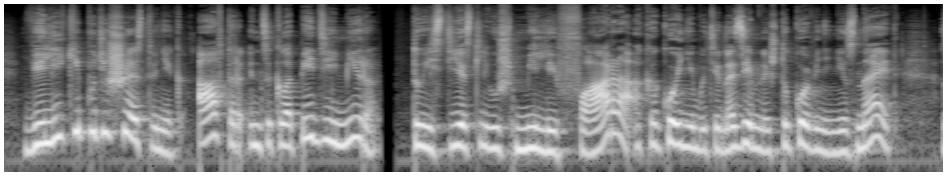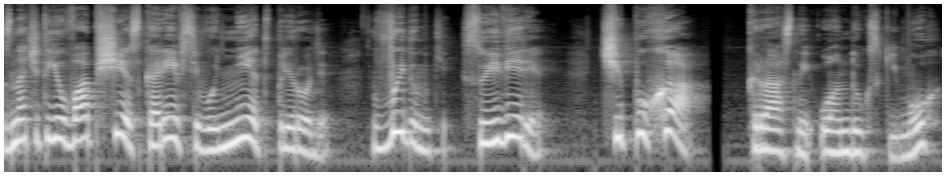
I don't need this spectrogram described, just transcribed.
– великий путешественник, автор энциклопедии мира. То есть, если уж Мелифара о какой-нибудь иноземной штуковине не знает, значит, ее вообще, скорее всего, нет в природе. Выдумки, суеверия – Чепуха! Красный уандукский мох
